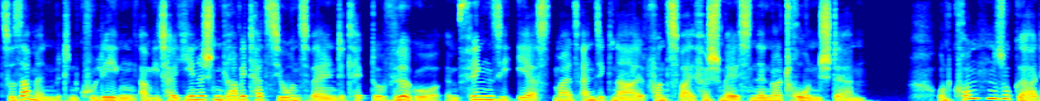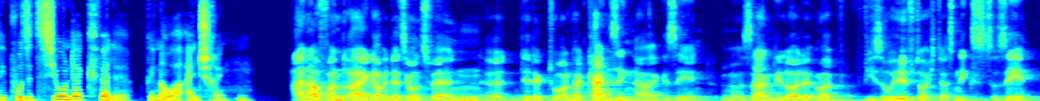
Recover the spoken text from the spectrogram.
Zusammen mit den Kollegen am italienischen Gravitationswellendetektor Virgo empfingen sie erstmals ein Signal von zwei verschmelzenden Neutronensternen. und konnten sogar die Position der Quelle genauer einschränken. Einer von drei Gravitationswellendetektoren hat kein Signal gesehen. Nur sagen die Leute immer, wieso hilft euch das, nichts zu sehen?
